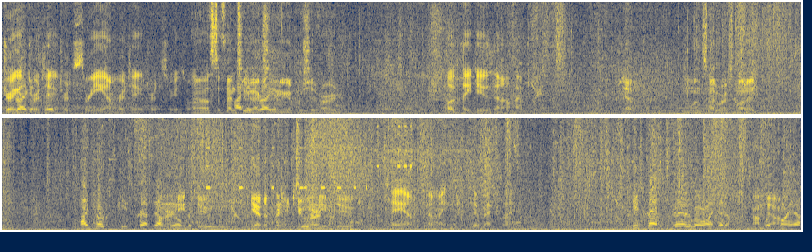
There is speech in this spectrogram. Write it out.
Dragon's Dragon rotating hit. towards three. I'm rotating towards three as well. Uh, let's defend I two actually. dragon. I'm gonna push it hard. well, if they do, then I'll have three. Yep. On one side where I spotted. I coaxed Peace Crabs out One real underneath quick. two. Yeah, they're pushing Two too hard. underneath two. Okay, I'm coming. Their backside. Peace Crabs is very low. I hit him Calm with down. my uh,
